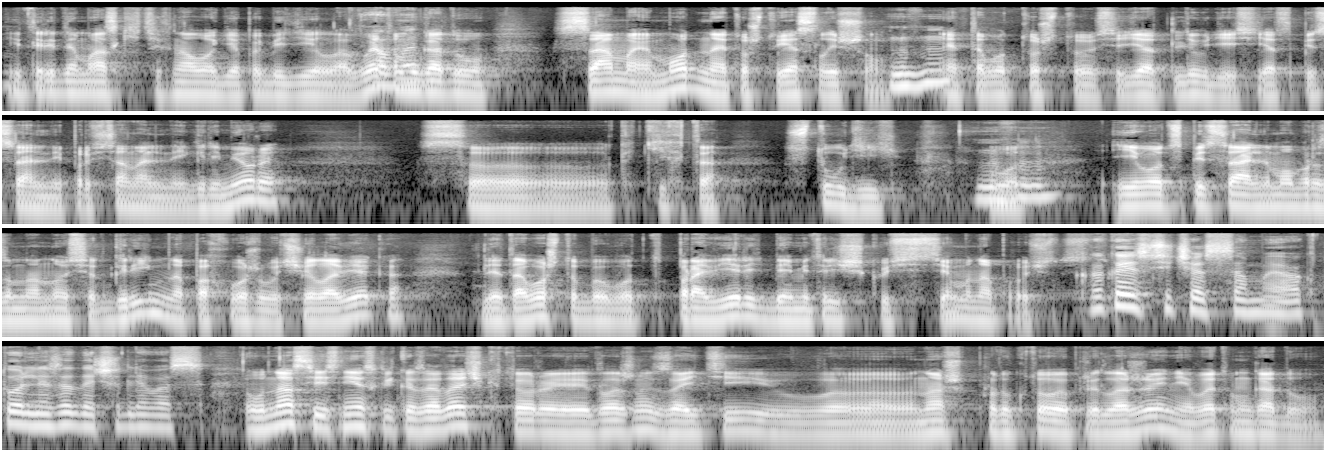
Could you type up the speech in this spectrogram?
и 3D-маски технология победила. В а этом вот... году самое модное, то, что я слышал, угу. это вот то, что сидят люди, сидят специальные профессиональные гримеры с э, каких-то студий. Угу. Вот. И вот специальным образом наносят грим на похожего человека для того, чтобы вот проверить биометрическую систему на прочность. Какая сейчас самая актуальная задача для вас? У нас есть несколько задач, которые должны зайти в наше продуктовое предложение в этом году.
